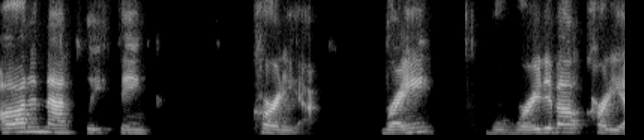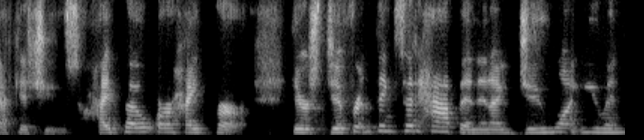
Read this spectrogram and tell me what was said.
automatically think cardiac, right? We're worried about cardiac issues, hypo or hyper. There's different things that happen, and I do want you in,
